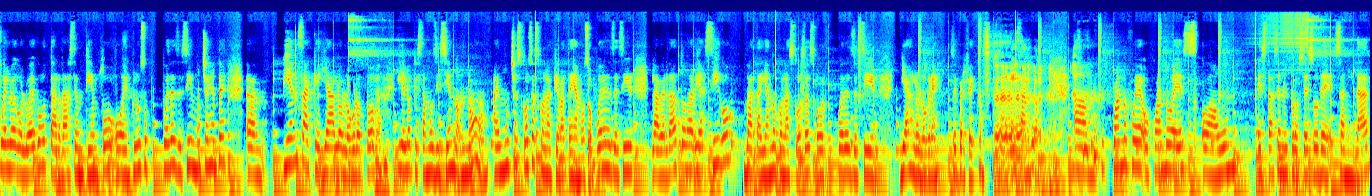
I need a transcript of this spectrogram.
fue luego, luego, tardaste un tiempo o incluso puedes decir, mucha gente um, piensa que ya lo logró todo y es lo que estamos diciendo. No, hay muchas cosas con las que batallamos o puedes decir, la verdad, todavía sigo batallando con las cosas o puedes decir, ya lo logré, soy perfecto. Exacto. Um, ¿Cuándo fue o cuándo es o aún estás en el proceso de sanidad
